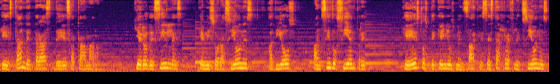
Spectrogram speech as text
que están detrás de esa cámara. Quiero decirles que mis oraciones a Dios han sido siempre que estos pequeños mensajes, estas reflexiones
